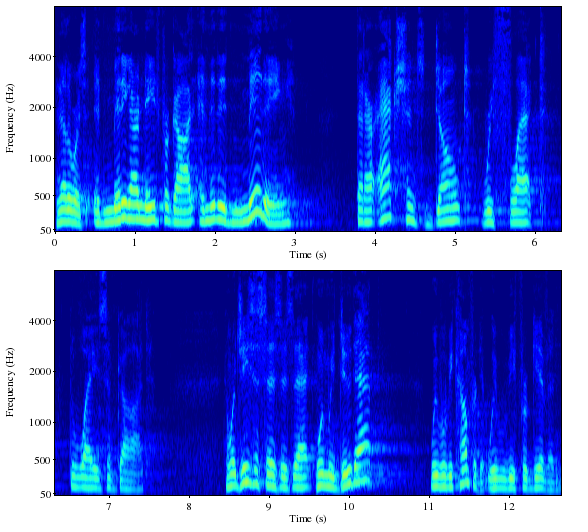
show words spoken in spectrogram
In other words, admitting our need for God and then admitting that our actions don't reflect the ways of God. And what Jesus says is that when we do that, we will be comforted, we will be forgiven.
